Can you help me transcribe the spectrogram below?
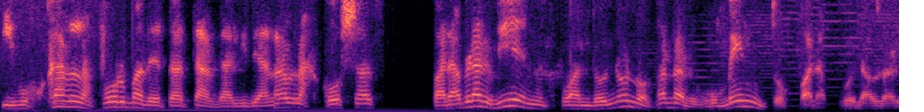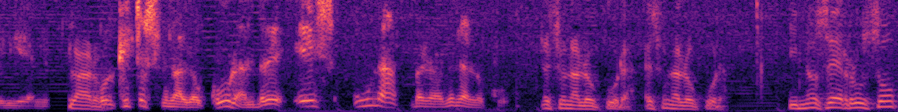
y buscar la forma de tratar de aliviar las cosas para hablar bien cuando no nos dan argumentos para poder hablar bien. Claro. Porque esto es una locura, Andrés, es una verdadera locura. Es una locura, es una locura. Y no sé, Ruso,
